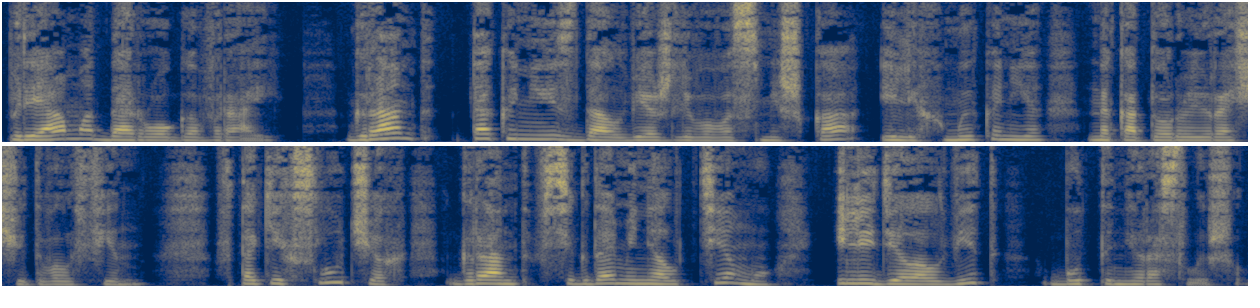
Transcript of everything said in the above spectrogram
прямо дорога в рай. Грант так и не издал вежливого смешка или хмыканья, на которые рассчитывал Финн. В таких случаях Грант всегда менял тему или делал вид, будто не расслышал.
